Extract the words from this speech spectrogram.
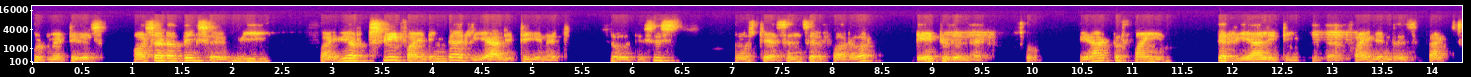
food materials all sort of things uh, we we are still finding the reality in it. So this is most essential for our day-to-day life. So we have to find the reality, the finding the facts.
